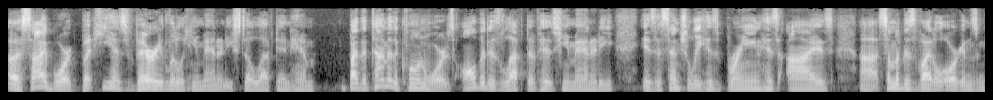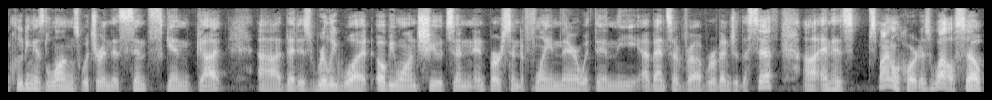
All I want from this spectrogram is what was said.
a cyborg, but he has very little humanity still left in him by the time of the Clone Wars, all that is left of his humanity is essentially his brain, his eyes, uh, some of his vital organs, including his lungs, which are in this synth skin gut. Uh, that is really what Obi Wan shoots and, and bursts into flame there within the events of uh, Revenge of the Sith, uh, and his spinal cord as well. So,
